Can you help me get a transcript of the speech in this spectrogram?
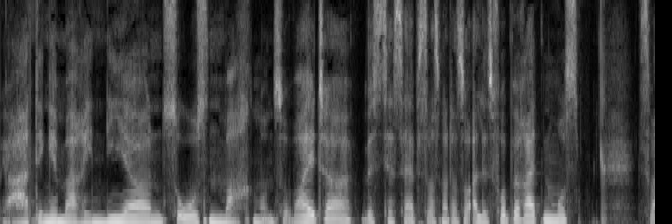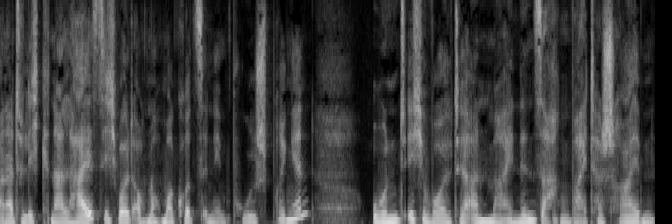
ja, Dinge marinieren, Soßen machen und so weiter. Wisst ja selbst, was man da so alles vorbereiten muss. Es war natürlich knallheiß. Ich wollte auch noch mal kurz in den Pool springen und ich wollte an meinen Sachen weiterschreiben,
